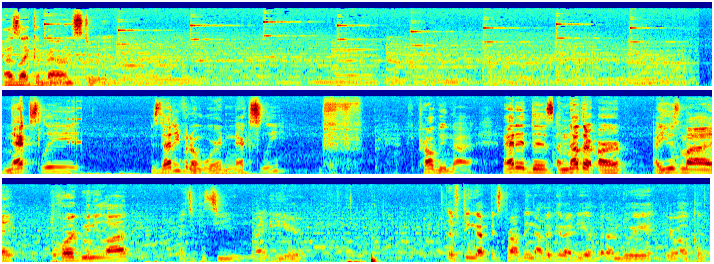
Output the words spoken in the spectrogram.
has like a bounce to it. Nextly, is that even a word? Nextly? Probably not. Added this another ARP. I used my Korg Minilogue, as you can see right here. Lifting up is probably not a good idea, but I'm doing it. You're welcome.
